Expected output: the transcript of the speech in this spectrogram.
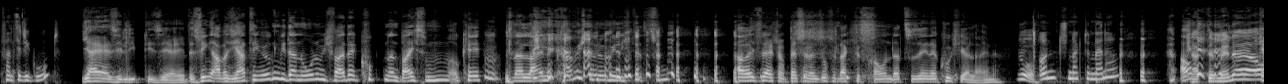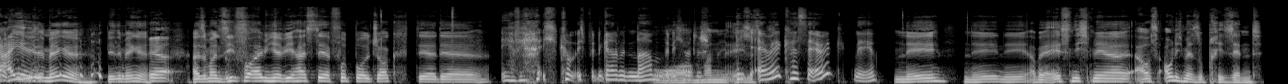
Fandst du die gut? Ja, ja, sie liebt die Serie. Deswegen, aber sie hatte irgendwie dann ohne mich weitergeguckt und dann war ich so, hm, okay. Und alleine kam ich dann irgendwie nicht dazu. Aber ist vielleicht auch besser, wenn so viele nackte Frauen dazu sehen, da gucke ich alleine. jo. Und nackte Männer? Auch Nackte Männer auch. Geil. Jede Menge. Jede Menge. Ja. Also man sieht vor allem hier, wie heißt der Football-Jock, der, der, Ja, ich, komm, ich bin gerade mit dem Namen, bin ich heute Mann, schon. ey, Nicht Eric? Heißt der Eric? Nee. nee, nee, nee, aber er ist nicht mehr, aus, auch nicht mehr so präsent.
